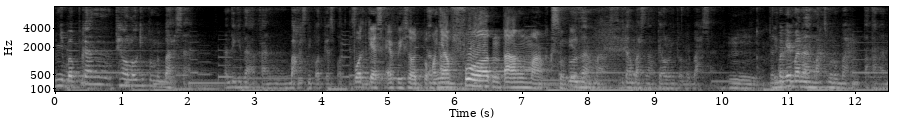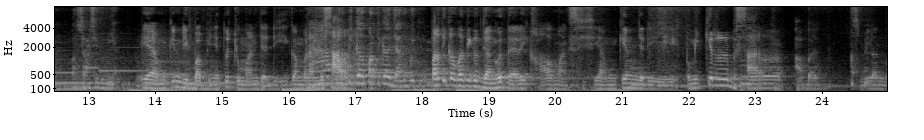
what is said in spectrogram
menyebabkan teologi pembebasan. Nanti kita akan bahas di podcast podcast. podcast episode pokoknya full tentang Marx mungkin Tentang Marx. Kita bahas tentang teologi pembebasan Hmm, dan bagaimana Marx merubah tatanan konsentrasi dunia. Ya mungkin di bab ini tuh cuman jadi gambaran Ah, besar Partikel-partikel janggut. partikel-partikel janggut dari Karl Marx yang mungkin jadi pemikir besar abad 19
